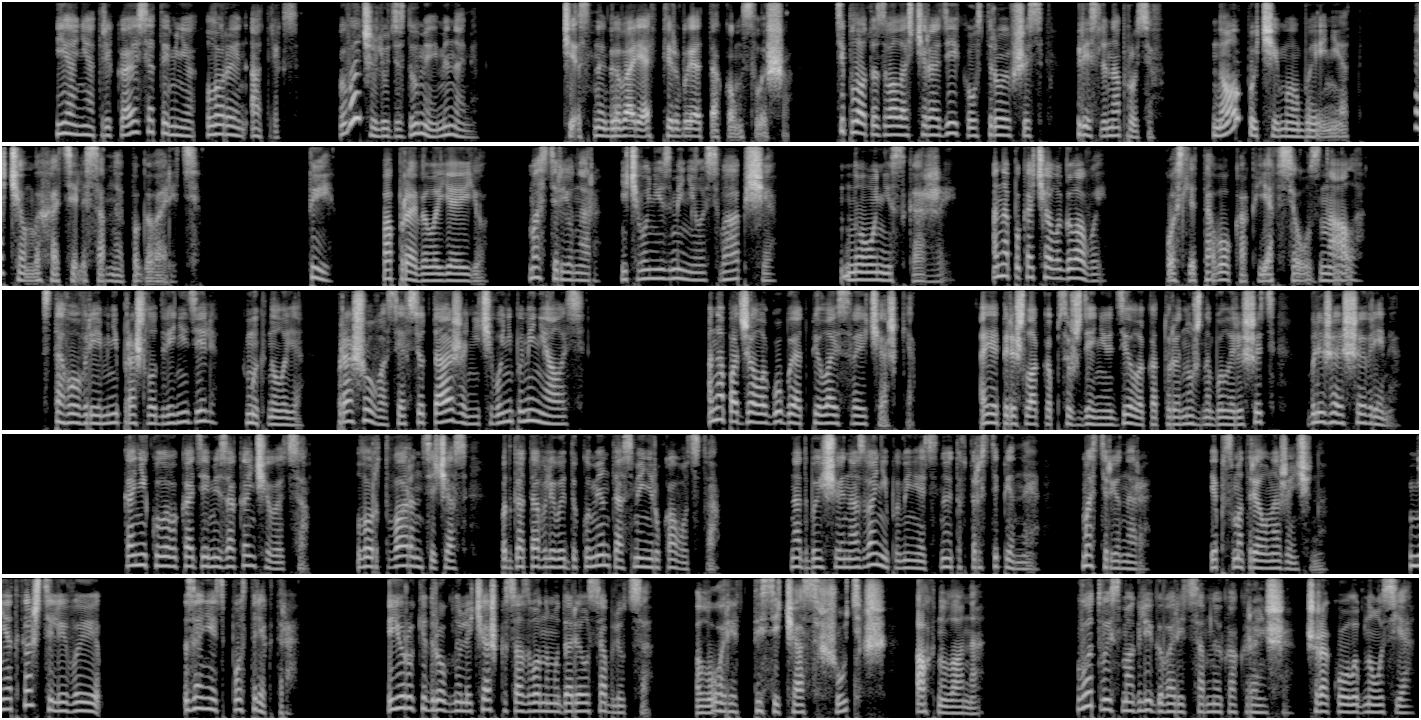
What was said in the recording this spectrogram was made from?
«Я не отрекаюсь от имени Лоррейн Атрикс. Бывают же люди с двумя именами». «Честно говоря, впервые о таком слышу». Тепло отозвалась чародейка, устроившись в кресле напротив. «Но почему бы и нет? О чем вы хотели со мной поговорить?» «Ты», — поправила я ее, — «Мастер Юнар, ничего не изменилось вообще». «Ну, не скажи». Она покачала головой. «После того, как я все узнала». «С того времени прошло две недели», — хмыкнула я. «Прошу вас, я все та же, ничего не поменялось». Она поджала губы и отпила из своей чашки. А я перешла к обсуждению дела, которое нужно было решить в ближайшее время. Каникулы в Академии заканчиваются. Лорд Варен сейчас подготавливает документы о смене руководства. Надо бы еще и название поменять, но это второстепенное. Мастер Юнера. Я посмотрела на женщину. Не откажете ли вы занять пост ректора? Ее руки дрогнули, чашка со звоном ударилась о блюдце. «Лори, ты сейчас шутишь?» — ахнула она. «Вот вы смогли говорить со мной, как раньше», — широко улыбнулась я.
